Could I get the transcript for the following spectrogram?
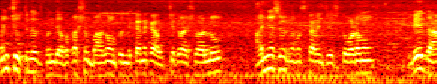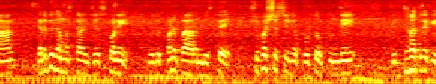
మంచి ఉత్తీర్ణత పొందే అవకాశం బాగా ఉంటుంది. కనుక వృశ్చిక రాశి వాళ్ళు అన్యస్వామికి నమస్కారం చేసుకోవడము లేదా గణపతి నమస్కారం చేసుకొని వీళ్ళు పని ప్రారంభిస్తే శుభశస్యంగా పూర్తవుతుంది. విద్యార్థులకి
